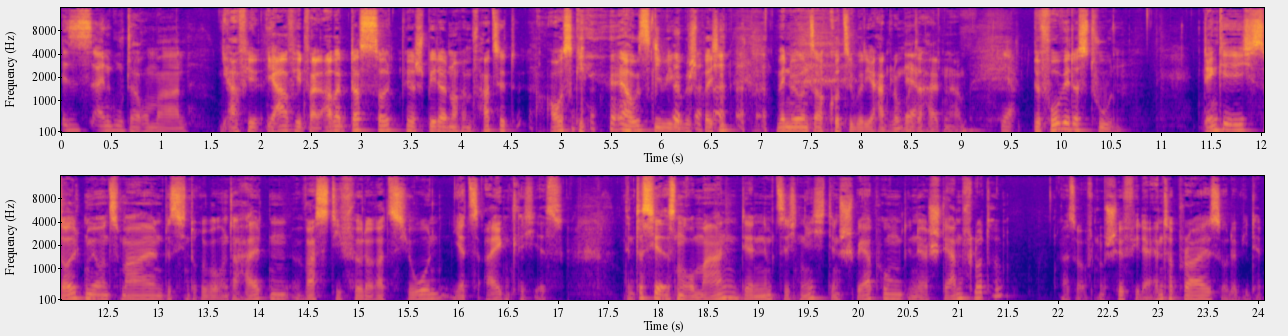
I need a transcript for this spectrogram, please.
es ist ein guter Roman. Ja, viel, ja, auf jeden Fall. Aber das sollten wir später noch im Fazit ausgie ausgiebiger besprechen, wenn wir uns auch kurz über die Handlung ja. unterhalten haben. Ja. Bevor wir das tun, denke ich, sollten wir uns mal ein bisschen darüber unterhalten, was die Föderation jetzt eigentlich ist. Denn das hier ist ein Roman, der nimmt sich nicht den Schwerpunkt in der Sternflotte, also auf einem Schiff wie der Enterprise oder wie der,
